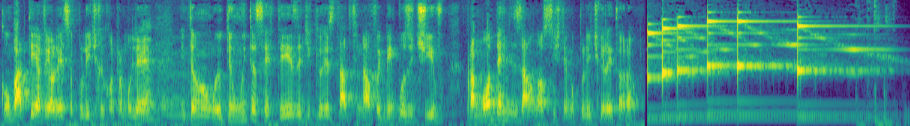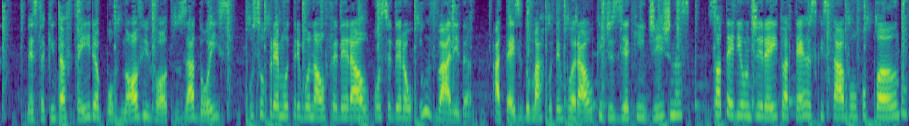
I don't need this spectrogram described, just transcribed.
combater a violência política contra a mulher. Uhum. Então, eu tenho muita certeza de que o resultado final foi bem positivo para modernizar o nosso sistema político eleitoral. Nesta quinta-feira, por nove votos a dois, o Supremo Tribunal Federal considerou inválida a tese do marco temporal que dizia que indígenas só teriam direito a terras que estavam ocupando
